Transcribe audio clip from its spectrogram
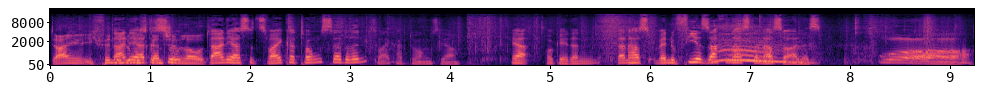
Daniel, ich finde, Daniel, du bist ganz hattest schön laut. Daniel, hast du zwei Kartons da drin? Zwei Kartons, ja. Ja, okay, dann, dann hast wenn du vier Sachen hast, dann hast du alles. Wow.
